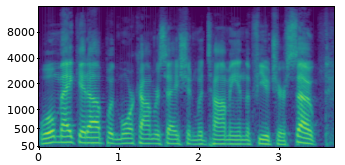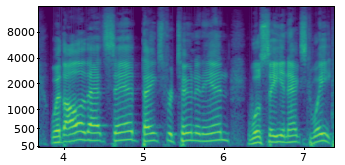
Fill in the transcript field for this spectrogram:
We'll make it up with more conversation with Tommy in the future. So, with all of that said, thanks for tuning in. We'll see you next week.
